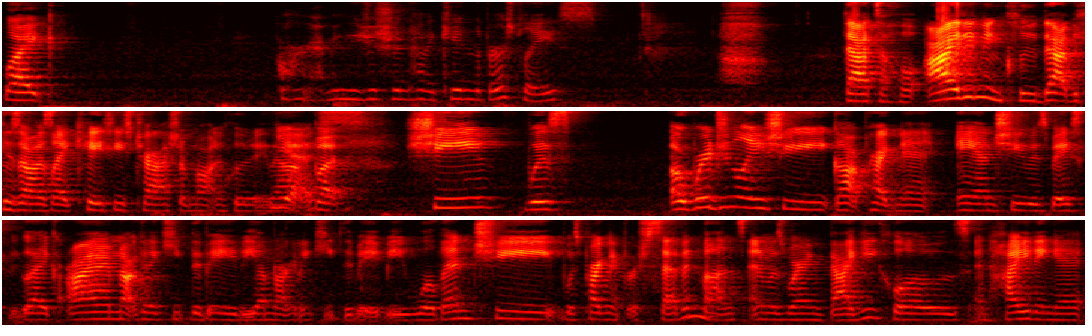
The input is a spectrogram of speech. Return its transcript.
Like, or maybe you just shouldn't have a kid in the first place. That's a whole. I didn't include that because I was like, Casey's trash. I'm not including that. Yes. But she was originally she got pregnant and she was basically like, I'm not going to keep the baby. I'm not going to keep the baby. Well, then she was pregnant for seven months and was wearing baggy clothes and hiding it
